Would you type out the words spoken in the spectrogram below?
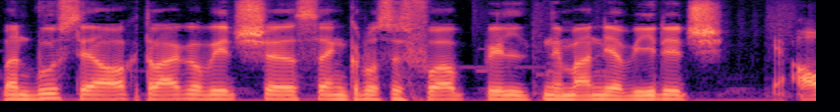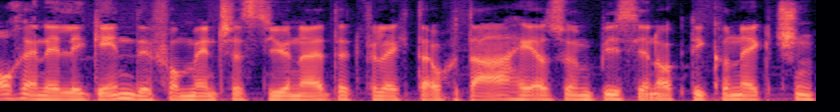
Man wusste ja auch, Dragovic, äh, sein großes Vorbild, Nemanja Vidic, auch eine Legende von Manchester United, vielleicht auch daher so ein bisschen auch die Connection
